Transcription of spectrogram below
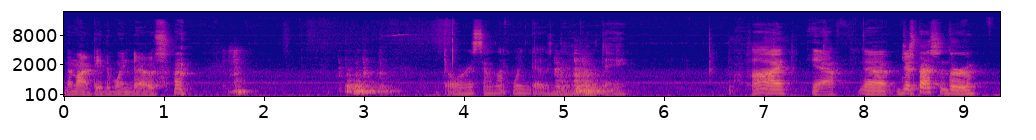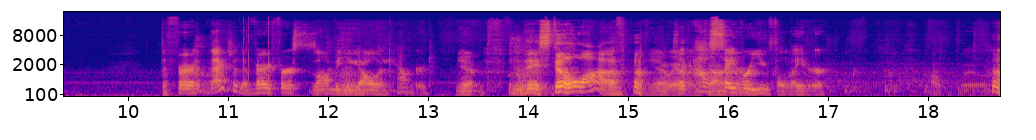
That might be the windows. Doors sound like windows now, don't they? Hi. yeah. Uh, just passing through. The first, actually, the very first zombie you all encountered. Yep. They're still alive. Yeah, we it's like I'll savor you for later. Oh, we'll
